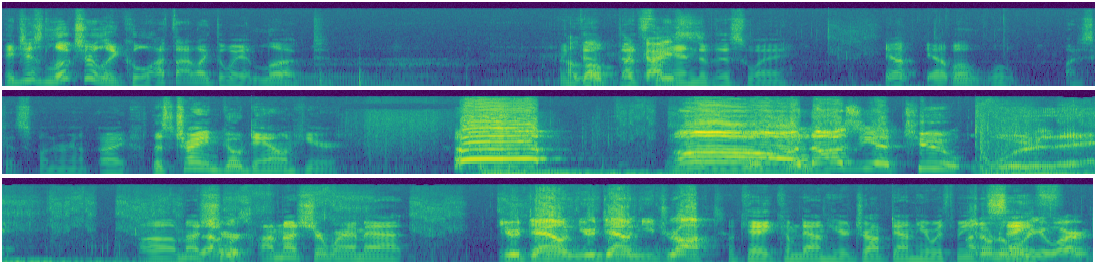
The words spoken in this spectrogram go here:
It just looks really cool. I thought I liked the way it looked. I think Hello, that- that's guys- the end of this way. Yep, yep. Whoa, whoa! I just got spun around. All right, let's try and go down here. Ah! Oh, Whoa, whoa. nausea too. Uh, I'm not That sure. was- I'm not sure where I'm at. You're down. You're down. You dropped. Okay, come down here. Drop down here with me. I don't It's know where you are.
